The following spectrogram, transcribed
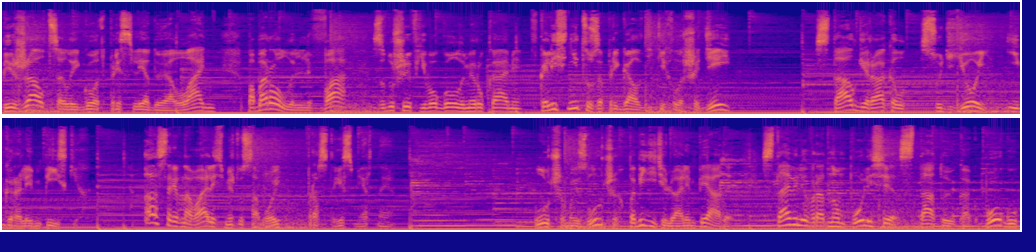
бежал целый год, преследуя лань, поборол льва, задушив его голыми руками, в колесницу запрягал диких лошадей. Стал Геракл судьей игр олимпийских, а соревновались между собой простые смертные. Лучшему из лучших, победителю Олимпиады, ставили в родном полисе статую как богу,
